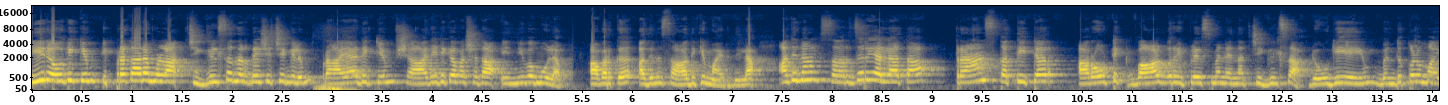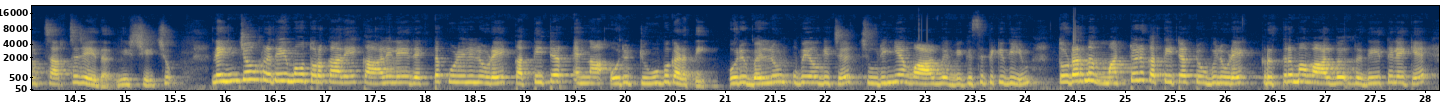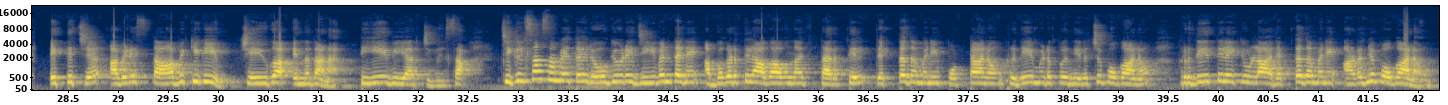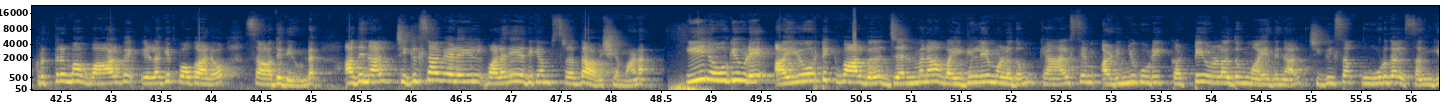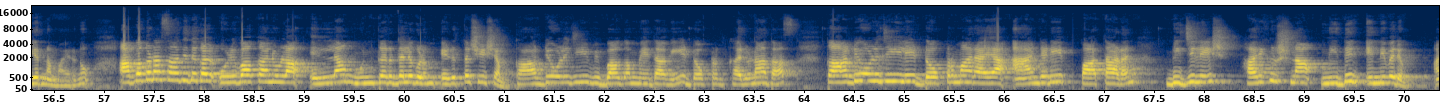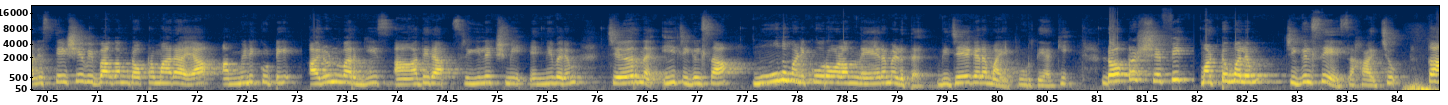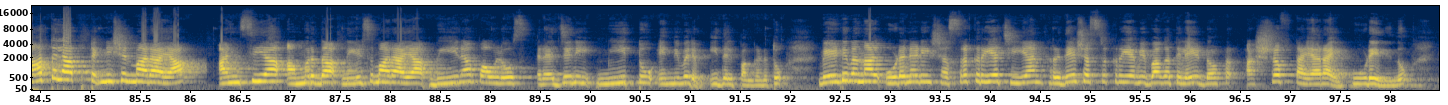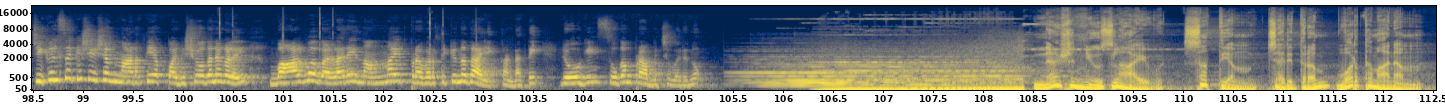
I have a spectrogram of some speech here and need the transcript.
ഈ രോഗിക്കും ഇപ്രകാരമുള്ള ചികിത്സ നിർദ്ദേശിച്ചെങ്കിലും പ്രായാധിക്യം ശാരീരിക വശത എന്നിവ മൂലം അവർക്ക് അതിന് സാധിക്കുമായിരുന്നില്ല. അതിനാൽ സർജറി അല്ലാത്ത transcatheter aortic valve replacement എന്ന ചികിത്സ രോഗിയെയും ബന്ധുക്കളുമായി ചർച്ച ചെയ്ത് നിശ്ചയിച്ചു. നെഞ്ചോ ഹൃദയമോ തുറക്കാതെ കാലിലെ രക്തക്കുഴലിലൂടെ കത്തീറ്റർ എന്ന ഒരു ട്യൂബ് കടത്തി ഒരു ബലൂൺ ഉപയോഗിച്ച് ചുരുങ്ങിയ വാൾവ് വികസിപ്പിക്കുകയും തുടർന്ന് മറ്റൊരു കത്തീറ്റർ ട്യൂബിലൂടെ കൃത്രിമ വാൾവ് ഹൃദയത്തിലേക്ക് എത്തിച്ച് അവിടെ സ്ഥാപിക്കുകയും ചെയ്യുക എന്നതാണ് ടി എ വി ആർ ചികിത്സ. ചികിത്സാ സമയത്ത് രോഗിയുടെ ജീവൻ തന്നെ അപകടത്തിലാകാവുന്ന തരത്തിൽ രക്തധമനി പൊട്ടാനോ ഹൃദയമിടിപ്പ് നിലച്ചു പോകാനോ ഹൃദയത്തിലേക്കുള്ള രക്തധമനി അടഞ്ഞു പോകാനോ കൃത്രിമ വാൾവ് ഇളകിപ്പോകാനോ സാധ്യതയുണ്ട്. അതിനാൽ ചികിത്സാവേളയിൽ വളരെയധികം ശ്രദ്ധ ആവശ്യമാണ്. ഈ രോഗിയുടെ അയോർട്ടിക് വാൾവ് ജന്മനാ വൈകല്യമുള്ളതും കാൽസ്യം അടിഞ്ഞുകൂടി കട്ടിയുള്ളതുമായതിനാൽ ചികിത്സ കൂടുതൽ സങ്കീർണമായിരുന്നു. അപകട സാധ്യതകൾ ഒഴിവാക്കാനുള്ള എല്ലാ മുൻകരുതലുകളും എടുത്ത ശേഷം കാർഡിയോളജി വിഭാഗം മേധാവി ഡോക്ടർ കരുണാദാസ് കാർഡിയോളജിയിലെ ഡോക്ടർമാരായ ആന്റണി പാത്താടൻ ബിജിലേഷ് ഹരികൃഷ്ണ നിതിൻ എന്നിവരും അനസ്തേഷ്യ വിഭാഗം ഡോക്ടർമാരായ അമ്മിണിക്കുട്ടി അരുൺ വർഗീസ് ആതിര ശ്രീലക്ഷ്മി എന്നിവരും ചേർന്ന് ഈ ചികിത്സ മൂന്ന് മണിക്കൂറോളം നേരമെടുത്ത് വിജയകരമായി പൂർത്തിയാക്കി. ഡോക്ടർ ഷെഫിക് മട്ടുമലും ചികിത്സയെ സഹായിച്ചു. കാത്ത് ലാബ് ടെക്നീഷ്യന്മാരായ അൻസിയ അമൃത നേഴ്സുമാരായ ബീന പൗലോസ് രജനി മീത്തു എന്നിവരും ഇതിൽ പങ്കെടുത്തു. വേണ്ടിവന്നാൽ ഉടനടി ശസ്ത്രക്രിയ ചെയ്യാൻ ഹൃദയ ശസ്ത്രക്രിയ വിഭാഗത്തിലെ ഡോക്ടർ അഷ്റഫ് തയ്യാറായി കൂടെ നിന്നു. ചികിത്സയ്ക്ക് ശേഷം നടത്തിയ പരിശോധനകളിൽ വാൾവ് വളരെ നന്നായി പ്രവർത്തിക്കുന്നതായി കണ്ടെത്തി. രോഗി സുഖം പ്രാപിച്ചു വരുന്നു. News live. സത്യം ചരിത്രം വർത്തമാനം.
